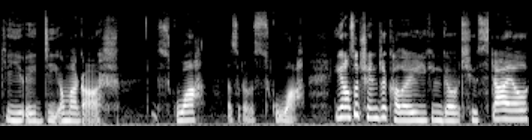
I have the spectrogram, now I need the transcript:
Q U A D. Oh my gosh. Squaw. That's what I was. Squaw. You can also change the color. You can go to style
